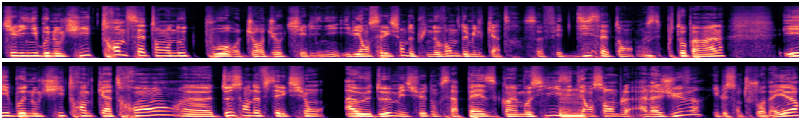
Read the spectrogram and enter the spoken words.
Chiellini Bonucci, 37 ans en août pour Giorgio Chiellini. Il est en sélection depuis novembre 2004. Ça fait 17 ans, c'est plutôt pas mal. Et Bonucci, 34 ans, euh, 209 sélections à eux deux, messieurs, donc ça pèse quand même aussi. Ils Mhm. étaient ensemble à la Juve, ils le sont toujours d'ailleurs,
